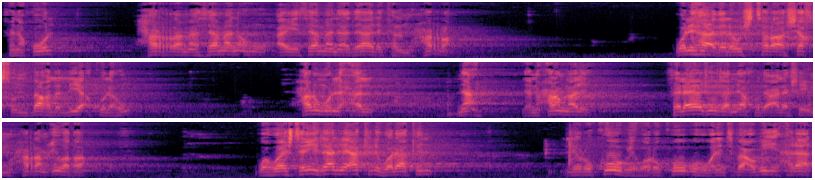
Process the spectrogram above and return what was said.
فنقول حرم ثمنه أي ثمن ذلك المحرم. ولهذا لو اشترى شخص بغلا ليأكله حرم ولا حل؟ نعم لأنه حرم عليه. فلا يجوز أن يأخذ على شيء محرم عوضا. وهو يشتريه لا لأكله ولكن لركوبه وركوبه والانتفاع به حلال.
